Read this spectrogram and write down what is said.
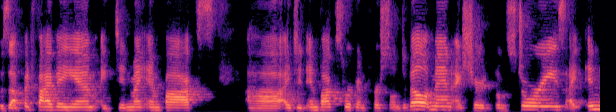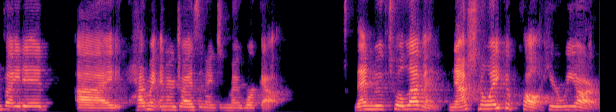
Was up at 5 a.m. I did my inbox. Uh, I did inbox work and personal development. I shared some stories. I invited. I had my energize and I did my workout. Then moved to 11, national wake up call. Here we are.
